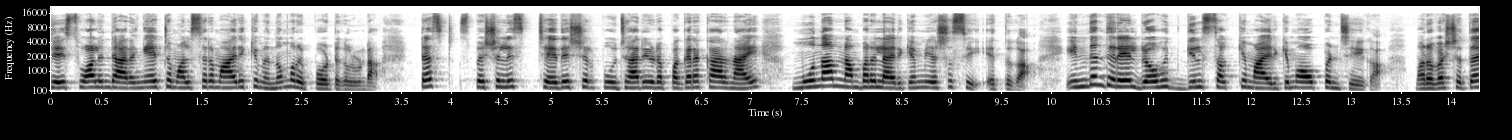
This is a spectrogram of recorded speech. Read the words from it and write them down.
ജയ്സ്വാളിന്റെ അരങ്ങേറ്റ മത്സരമായിരിക്കുമെന്നും റിപ്പോർട്ടുകളുണ്ട്. ടെസ്റ്റ് സ്പെഷ്യലിസ്റ്റ് ചേതേശ്വർ പൂജാരിയുടെ പകരക്കാരനായി മൂന്നാം നമ്പറിലായിരിക്കും യശസ്വി എത്തുക. ഇന്ത്യൻ തിരയിൽ രോഹിത് ഗിൽ സഖ്യമായിരിക്കും ഓപ്പൺ ചെയ്യുക. മറുവശത്ത്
